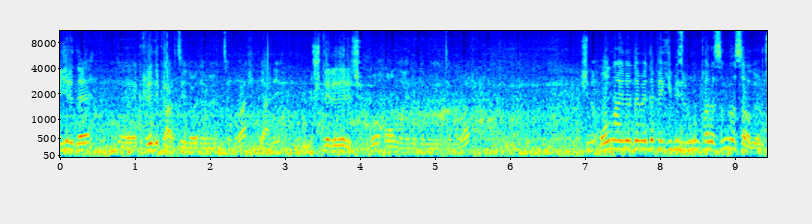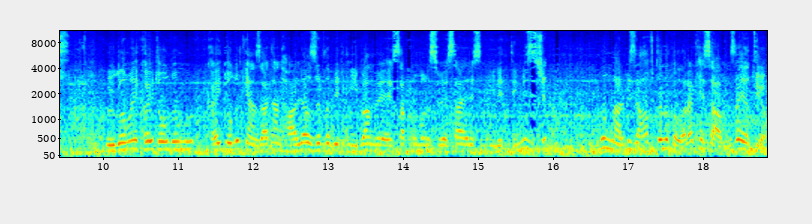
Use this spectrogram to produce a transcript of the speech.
Bir de e, kredi kartıyla ödeme yöntemi var. Yani müşteriler için bu online ödeme yöntemi var. Şimdi online ödemede peki biz bunun parasını nasıl alıyoruz? Uygulamaya kayıt olduğumu kayıt olurken zaten hali hazırda bir IBAN ve hesap numarası vesairesini ilettiğimiz için bunlar bize haftalık olarak hesabımıza yatıyor.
